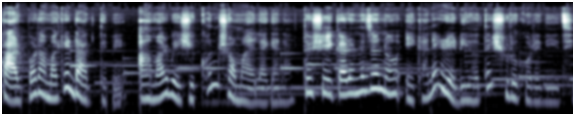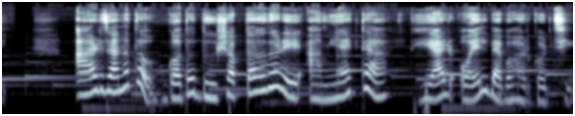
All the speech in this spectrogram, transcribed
তারপর আমাকে ডাক দেবে। আমার বেশিক্ষণ সময় লাগে না। তো সেই কারণে জন্য এখানে রেডি হতে শুরু করে দিয়েছি। আর জানো তো, গত দু সপ্তাহ ধরে আমি একটা হেয়ার অয়েল ব্যবহার করছি,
